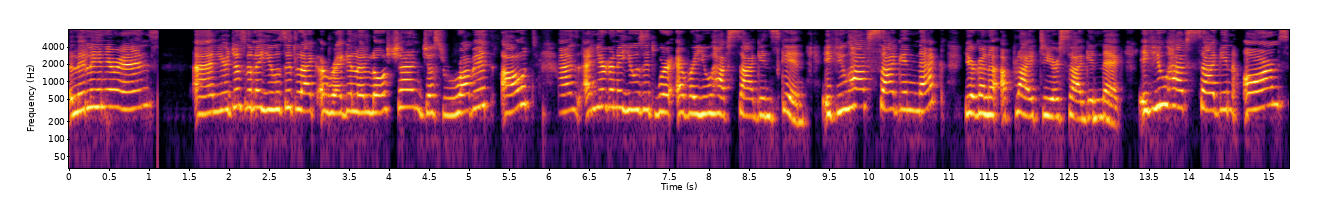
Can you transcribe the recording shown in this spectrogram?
a little in your hands and you're just gonna use it like a regular lotion. Just rub it out and and you're gonna use it wherever you have sagging skin. If you have sagging neck you're gonna apply it to your sagging neck. If you have sagging arms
